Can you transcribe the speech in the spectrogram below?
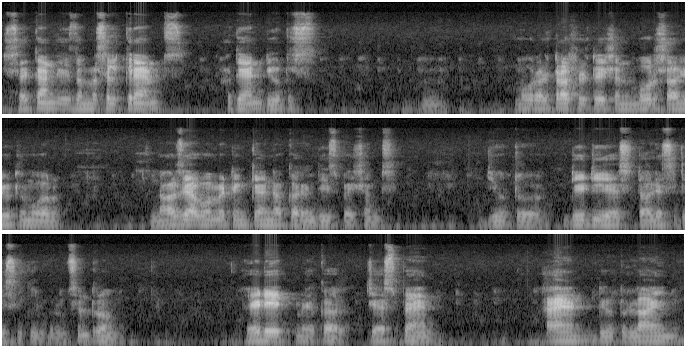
Second is the muscle cramps, again due to more ultrafiltration, more solute removal. Nausea, vomiting can occur in these patients due to DDS, dialysis disequilibrium syndrome. Headache may occur, chest pain, and due to line,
